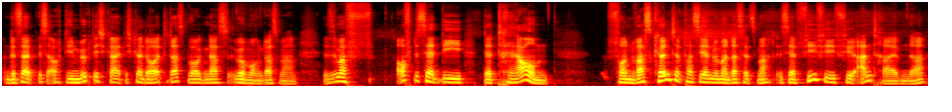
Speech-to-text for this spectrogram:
Und deshalb ist auch die Möglichkeit, ich könnte heute das, morgen das, übermorgen das machen. Es ist immer, oft ist ja die, der Traum von was könnte passieren, wenn man das jetzt macht, ist ja viel, viel, viel antreibender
